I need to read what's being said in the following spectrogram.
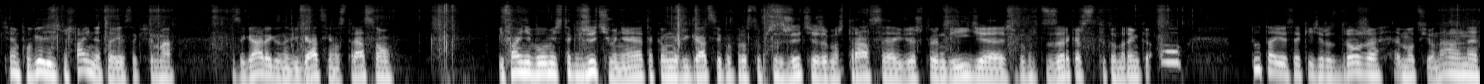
chciałem powiedzieć, że fajne to jest, jak się ma zegarek z nawigacją, z trasą. I fajnie było mieć tak w życiu, nie? Taką nawigację po prostu przez życie, że masz trasę i wiesz, którędy idziesz, po prostu zerkasz tylko na rękę. O, tutaj jest jakieś rozdroże emocjonalne.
